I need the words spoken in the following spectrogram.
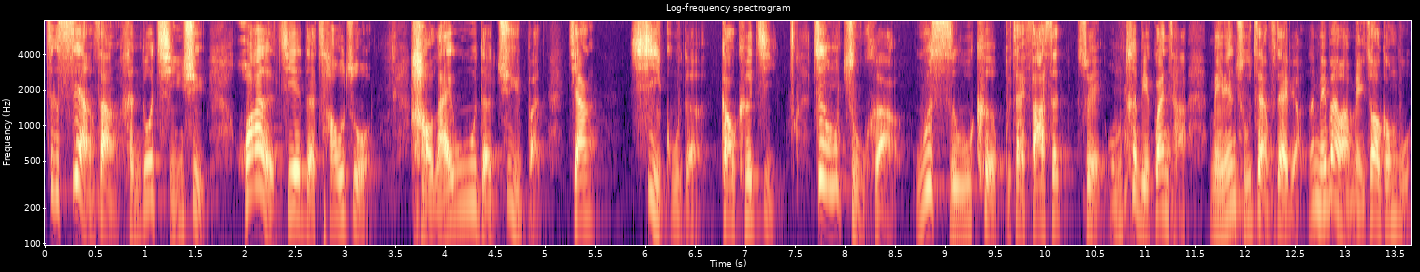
这个市场上很多情绪，华尔街的操作，好莱坞的剧本将细股的高科技，这种组合啊，无时无刻不在发生。所以我们特别观察美联储资产负债表，那没办法，每周要公布。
